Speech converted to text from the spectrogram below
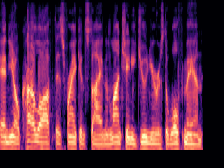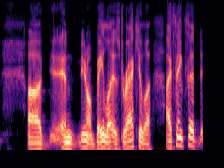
And you know, Karloff as Frankenstein and Lon Chaney Jr. as the Wolfman. Uh, and you know Bela as Dracula. I think that uh,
